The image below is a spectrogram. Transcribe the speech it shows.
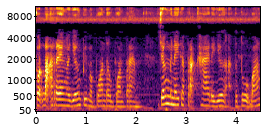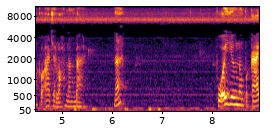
គាត់ដាក់ rank ឲ្យយើងពី1000ទៅ1500អញ្ចឹងមានន័យថាប្រាក់ខែដែលយើងទទួលបានក៏អាចចន្លោះនឹងដែរណា ពួកអីយើងនឹងប្រកែក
